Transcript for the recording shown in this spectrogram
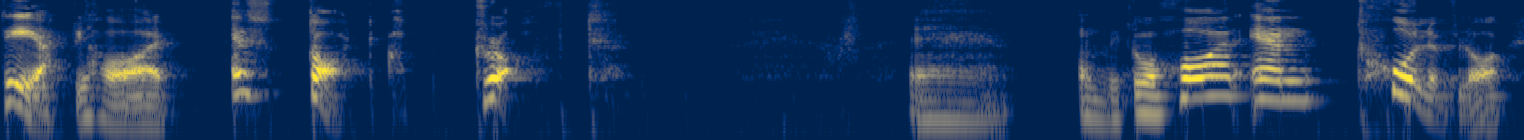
det är att vi har en startup draft. Eh, om vi då har en 12-lags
